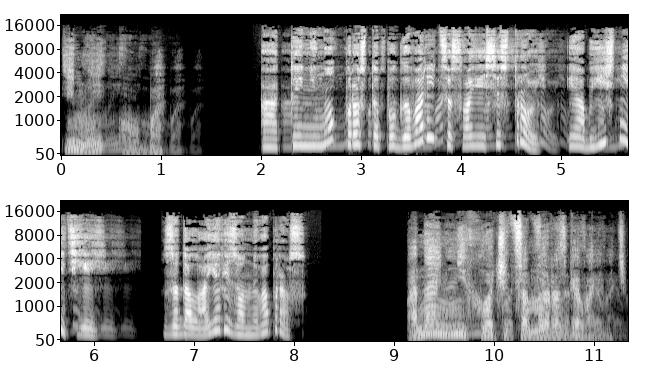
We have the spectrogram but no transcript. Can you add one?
и мы оба. А ты не мог просто поговорить со своей сестрой и объяснить ей? Задала я резонный вопрос. Она не хочет со мной разговаривать.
